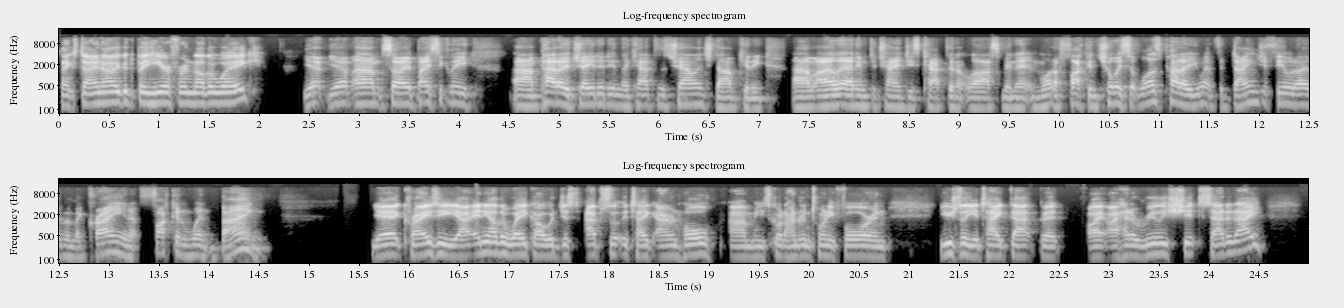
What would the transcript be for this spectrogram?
Thanks, Dano. Good to be here for another week. Yep, yep. Um, so basically, um, Pato cheated in the captain's challenge. No, I'm kidding. Um, I allowed him to change his captain at last minute, and what a fucking choice it was, Pato. You went for Dangerfield over Macrae, and it fucking went bang. Yeah, crazy. Uh, any other week, I would just absolutely take Aaron Hall. Um, he's got 124, and usually you take that, but I, I had a really shit Saturday.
